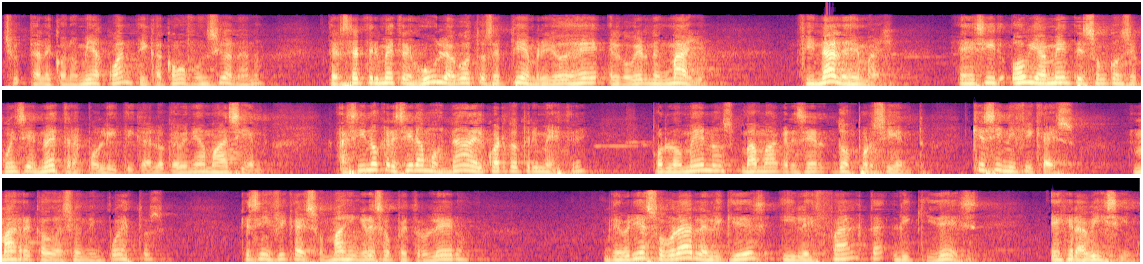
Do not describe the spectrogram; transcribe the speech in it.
Chuta, la economía cuántica, ¿cómo funciona? No? Tercer trimestre, julio, agosto, septiembre. Yo dejé el gobierno en mayo, finales de mayo. Es decir, obviamente son consecuencias nuestras políticas, lo que veníamos haciendo. Así no creciéramos nada el cuarto trimestre, por lo menos vamos a crecer 2%. ¿Qué significa eso? Más recaudación de impuestos, ¿Qué significa eso? Más ingresos petroleros. Debería sobrar la liquidez y le falta liquidez. Es gravísimo.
